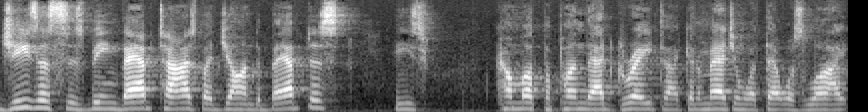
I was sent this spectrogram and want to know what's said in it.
Jesus is being baptized by John the Baptist. He's come up upon that great, I can imagine what that was like,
